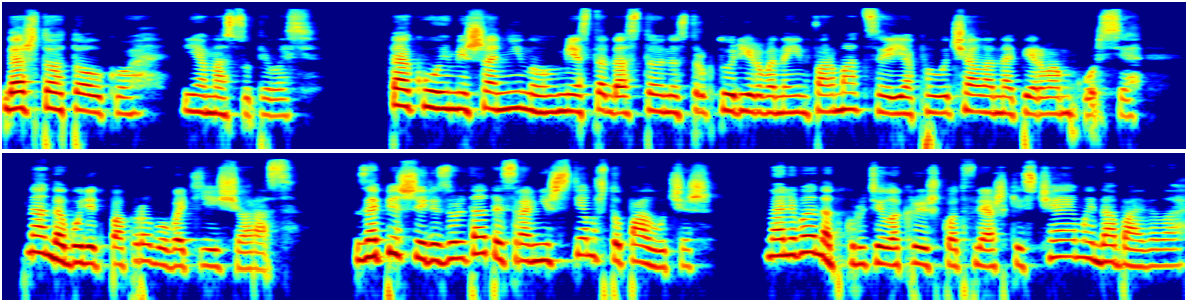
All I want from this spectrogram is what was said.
Да что толку, я насупилась. Такую мешанину вместо достойно структурированной информации я получала на первом курсе – надо будет попробовать еще раз. Запиши результаты сравнишь с тем, что получишь. Нальвен открутила крышку от фляжки с чаем и добавила.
